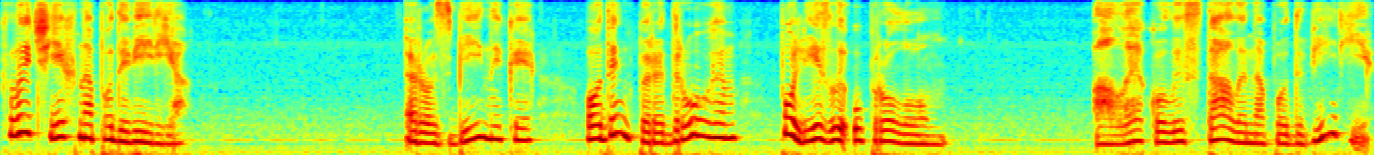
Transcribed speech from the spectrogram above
Клич їх на подвір'я. Розбійники один перед другим полізли у пролом. Але коли стали на подвір'ї,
